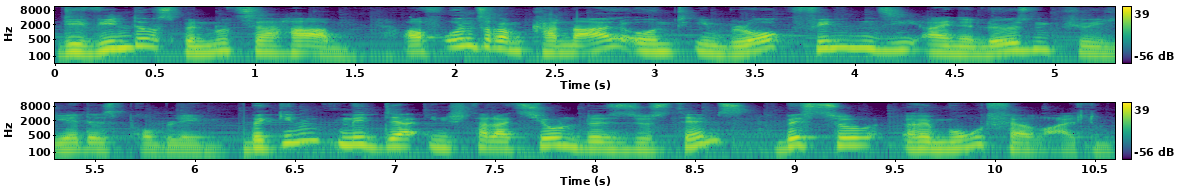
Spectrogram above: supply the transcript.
die Windows-Benutzer haben. Auf unserem Kanal und im Blog finden Sie eine Lösung für jedes Problem. Beginnend mit der Installation des Systems bis zur Remote-Verwaltung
